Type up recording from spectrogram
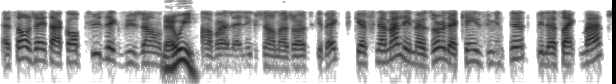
Elle songe à être encore plus exigeante ben oui. envers la Ligue junior majeure du Québec, puis que finalement, les mesures, le 15 minutes puis le 5 matchs,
